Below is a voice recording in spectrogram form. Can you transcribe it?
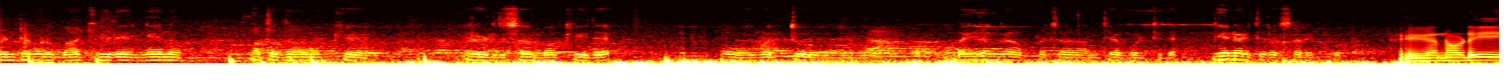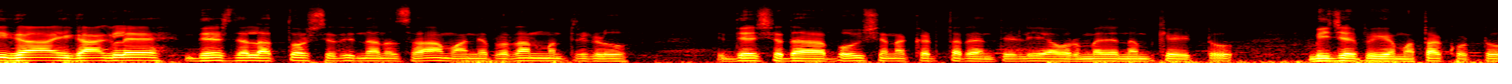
ಗಂಟೆಗಳು ಬಾಕಿ ಇದೆ ಇನ್ನೇನು ಮತದಾನಕ್ಕೆ ಎರಡು ದಿವಸ ಬಾಕಿ ಇದೆ. ಇವತ್ತು ಬಹಿರಂಗ ಪ್ರಚಾರ ಅಂತ್ಯಗೊಳ್ತಿದೆ. ಏನು ಹೇಳ್ತೀರಾ ಸರ್ ಈಗ ನೋಡಿ ಈಗ ಈಗಾಗಲೇ ದೇಶದಲ್ಲಿ ಹತ್ತು ವರ್ಷದಿಂದನೂ ಸಹ ಮಾನ್ಯ ಪ್ರಧಾನಮಂತ್ರಿಗಳು ಈ ದೇಶದ ಭವಿಷ್ಯನ ಕಟ್ತಾರೆ ಅಂತೇಳಿ ಅವ್ರ ಮೇಲೆ ನಂಬಿಕೆ ಇಟ್ಟು ಬಿ ಜೆ ಪಿಗೆ ಮತ ಕೊಟ್ಟು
